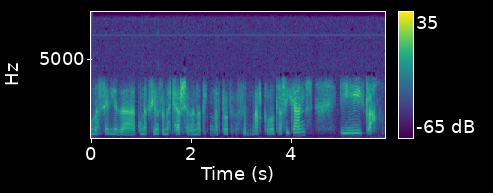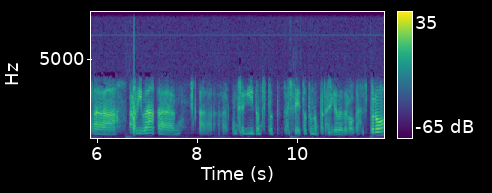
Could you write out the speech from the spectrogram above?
una sèrie de connexions d'una xarxa de narcotraficants i, clar, eh, arriba a, a aconseguir doncs, tot, desfer tota una operació de drogues. Però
